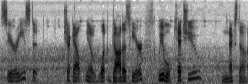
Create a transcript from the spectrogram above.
series to check out you know what got us here. We will catch you next time.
